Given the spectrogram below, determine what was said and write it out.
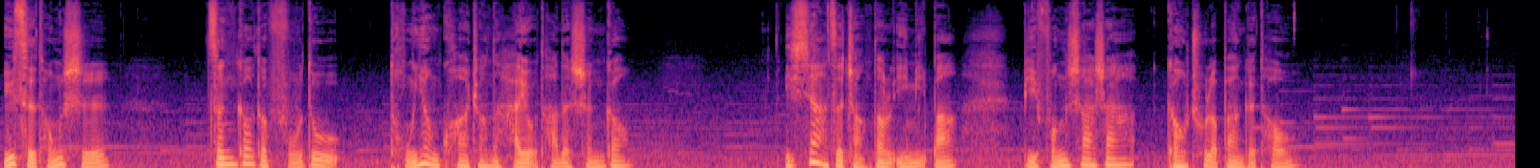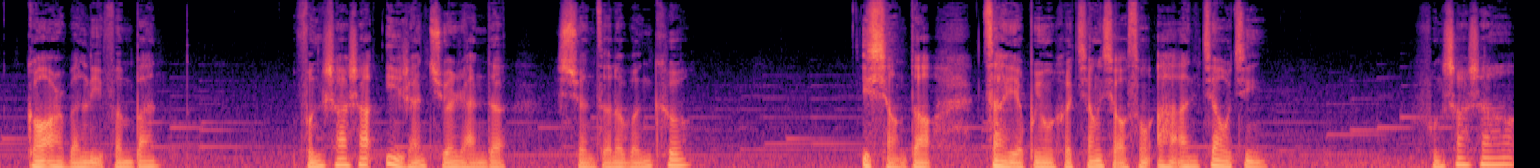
与此同时，增高的幅度同样夸张的还有他的身高，一下子长到了一米八，比冯莎莎高出了半个头。高二文理分班，冯莎莎毅然决然的。选择了文科。一想到再也不用和江小松暗暗较劲，冯莎莎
